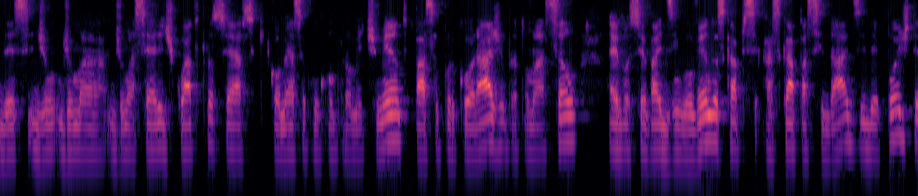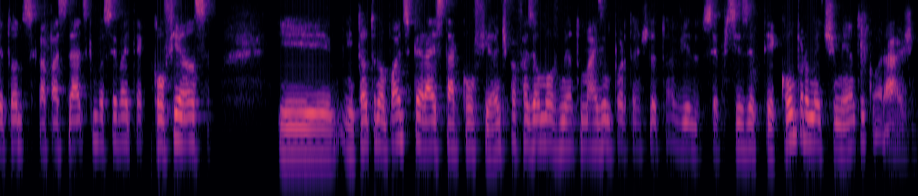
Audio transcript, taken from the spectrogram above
desse, de, um, de, uma, de uma série de quatro processos, que começa com comprometimento, passa por coragem para tomar ação, aí você vai desenvolvendo as, cap as capacidades, e depois de ter todas as capacidades que você vai ter confiança. E então tu não pode esperar estar confiante para fazer o movimento mais importante da tua vida. Você precisa ter comprometimento e coragem.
